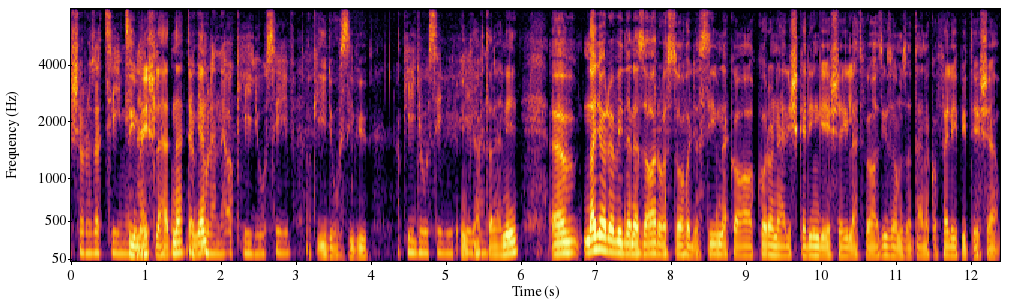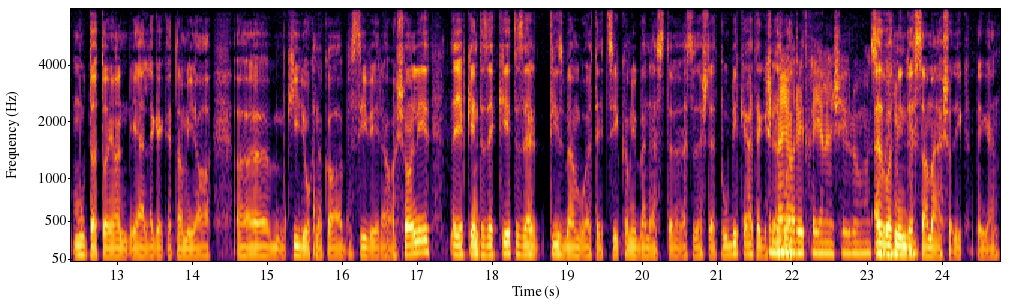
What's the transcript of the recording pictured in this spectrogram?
sorozat címének. Címe is lehetne. Tök igen. jó lenne a kígyószív. A kígyószívű. A kígyó szívű. Inkább talán így. Ö, nagyon röviden ez arról szól, hogy a szívnek a koronáris keringése, illetve az izomzatának a felépítése mutat olyan jellegeket, ami a, a kígyóknak a szívére hasonlít. Egyébként ez egy 2010-ben volt egy cikk, amiben ezt, ezt az estet publikáltak. És ez nagyon volt, ritka jelenségről van szó. Ez volt mindössze a második, igen,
